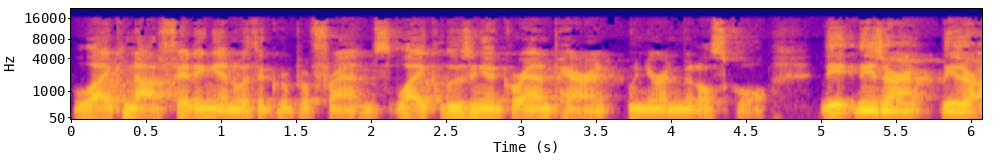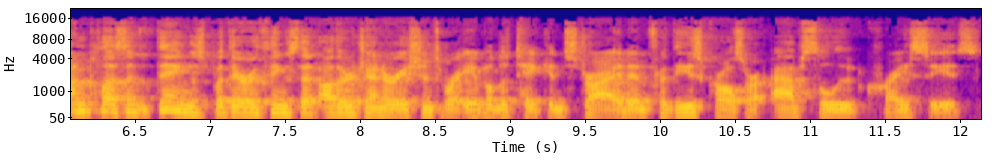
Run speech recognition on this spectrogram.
like not fitting in with a group of friends, like losing a grandparent when you're in middle school. These aren't these are unpleasant things, but there are things that other generations were able to take in stride, and for these girls are absolute crises.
